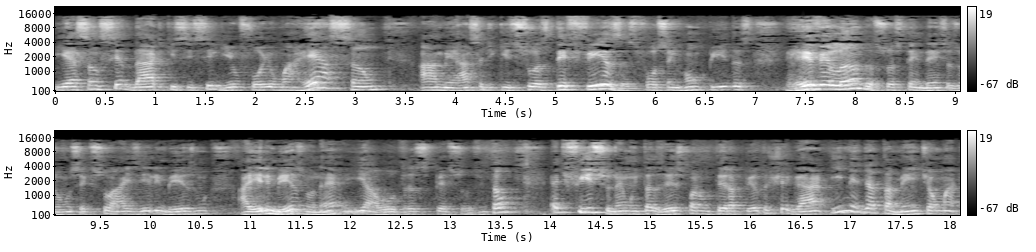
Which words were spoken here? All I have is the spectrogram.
e essa ansiedade que se seguiu foi uma reação a ameaça de que suas defesas fossem rompidas, revelando as suas tendências homossexuais e ele mesmo, a ele mesmo, né, e a outras pessoas. Então, é difícil, né, muitas vezes para um terapeuta chegar imediatamente a uma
